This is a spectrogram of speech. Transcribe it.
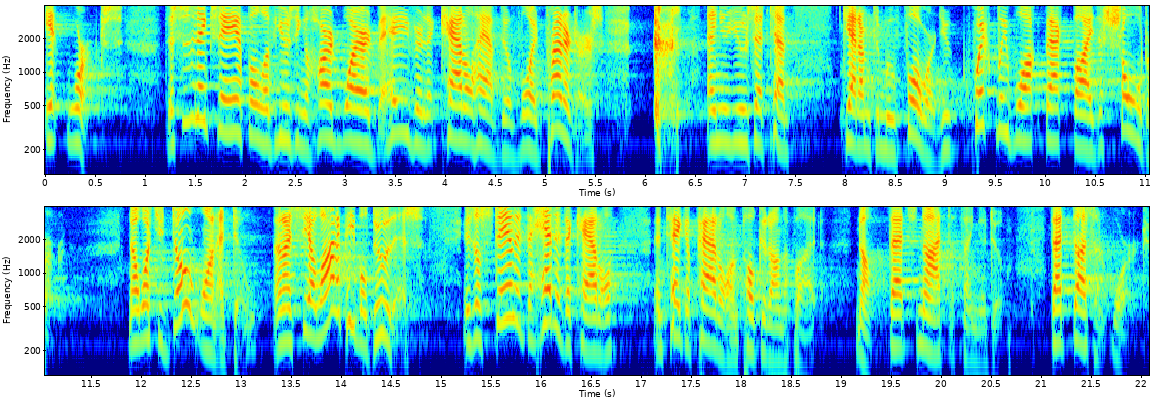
it works. This is an example of using a hardwired behavior that cattle have to avoid predators, and you use it to get them to move forward. You quickly walk back by the shoulder. Now, what you don't want to do, and I see a lot of people do this, is they'll stand at the head of the cattle and take a paddle and poke it on the butt. No, that's not the thing to do. That doesn't work.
